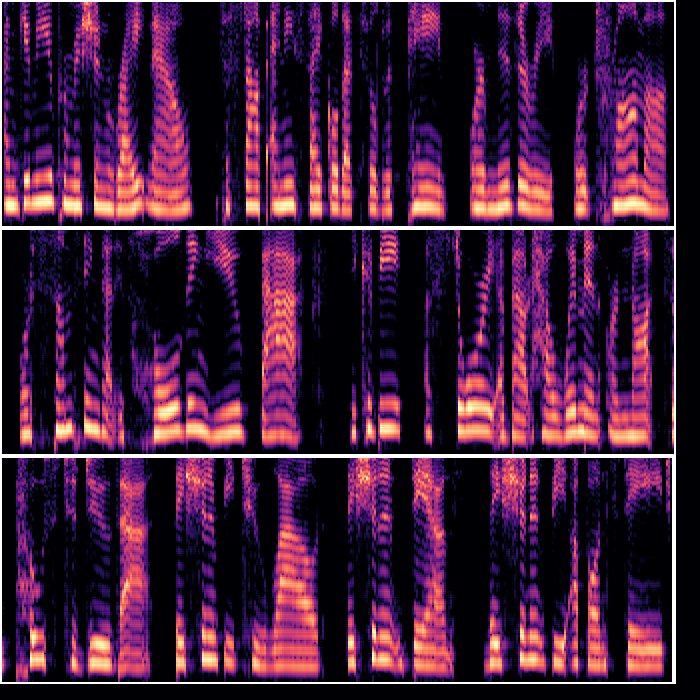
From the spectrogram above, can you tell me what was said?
I'm giving you permission right now to stop any cycle that's filled with pain or misery or trauma or something that is holding you back. It could be a story about how women are not supposed to do that. They shouldn't be too loud. They shouldn't dance. They shouldn't be up on stage.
